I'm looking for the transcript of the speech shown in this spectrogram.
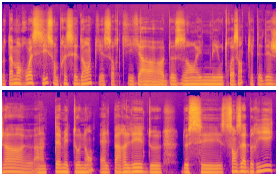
notamment Roissy, son précédent, qui est sorti il y a deux ans et demi ou trois ans, qui était déjà euh, un thème étonnant. Elle parlait de, de ces sans-abri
